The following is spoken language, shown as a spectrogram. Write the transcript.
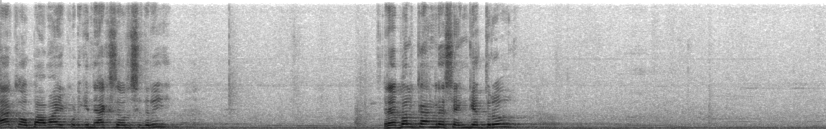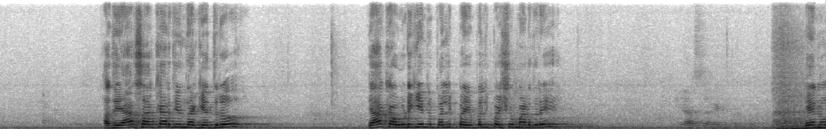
ಯಾಕೆ ಒಬ್ಬ ಅಮಾಯಿ ಹುಡುಗಿನ ಯಾಕೆ ಸೋಲಿಸಿದ್ರಿ ರೆಬಲ್ ಕಾಂಗ್ರೆಸ್ ಹೆಂಗೆದ್ರು ಅದು ಯಾರ ಸಹಕಾರದಿಂದ ಗೆದ್ರು? ಯಾಕೆ ಆ ಹುಡುಗಿನ ಬಲಿ ಬಲಿಪಶು ಮಾಡಿದ್ರಿ? ಏನು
